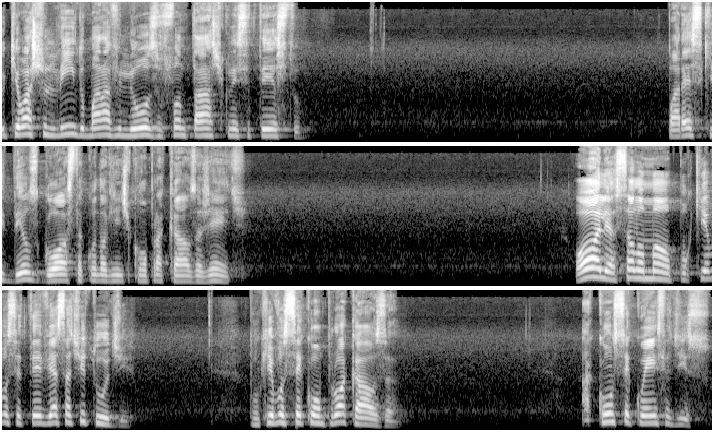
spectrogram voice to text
E o que eu acho lindo, maravilhoso, fantástico nesse texto. Parece que Deus gosta quando a gente compra a causa, gente. Olha, Salomão, porque você teve essa atitude? Porque você comprou a causa. A consequência disso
